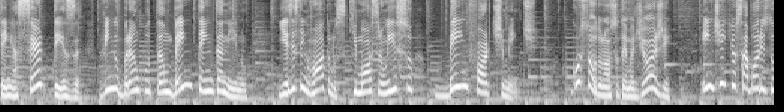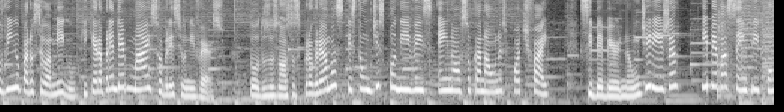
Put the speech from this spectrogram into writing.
tenha certeza, vinho branco também tem tanino. E existem rótulos que mostram isso bem fortemente. Gostou do nosso tema de hoje? Indique os sabores do vinho para o seu amigo que quer aprender mais sobre esse universo. Todos os nossos programas estão disponíveis em nosso canal no Spotify. Se beber, não dirija e beba sempre com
